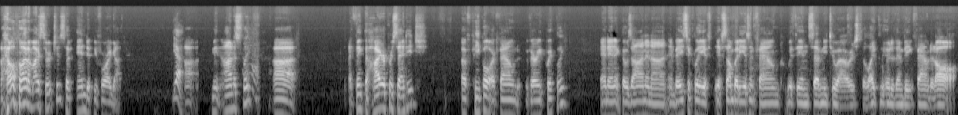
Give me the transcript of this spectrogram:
A hell of a lot of my searches have ended before I got there. Yeah. Uh, I mean, honestly, uh, I think the higher percentage of people are found very quickly and then it goes on and on. And basically if, if somebody isn't found within 72 hours the likelihood of them being found at all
